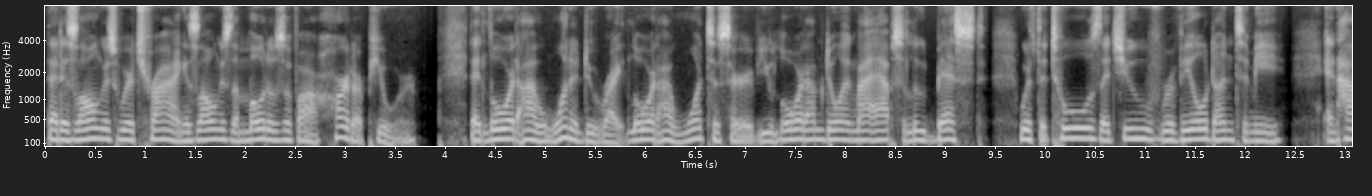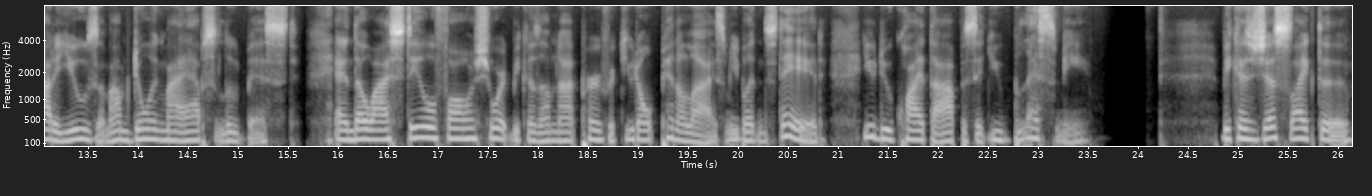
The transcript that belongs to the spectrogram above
That as long as we're trying, as long as the motives of our heart are pure, that Lord, I want to do right. Lord, I want to serve you. Lord, I'm doing my absolute best with the tools that you've revealed unto me and how to use them. I'm doing my absolute best. And though I still fall short because I'm not perfect, you don't penalize me, but instead, you do quite the opposite. You bless me. Because just like the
